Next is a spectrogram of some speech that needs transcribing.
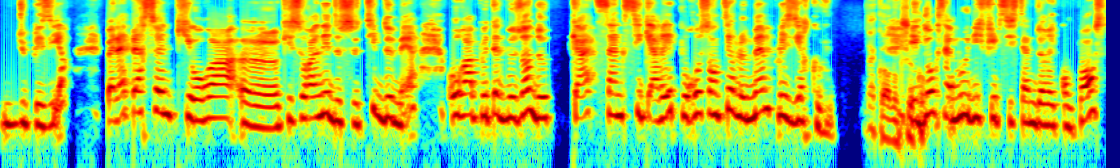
du plaisir, ben, la personne qui aura, euh, qui sera née de ce type de mère aura peut-être besoin de 4, 5, 6 carrés pour ressentir le même plaisir que vous. D'accord. et donc, ça modifie le système de récompense,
